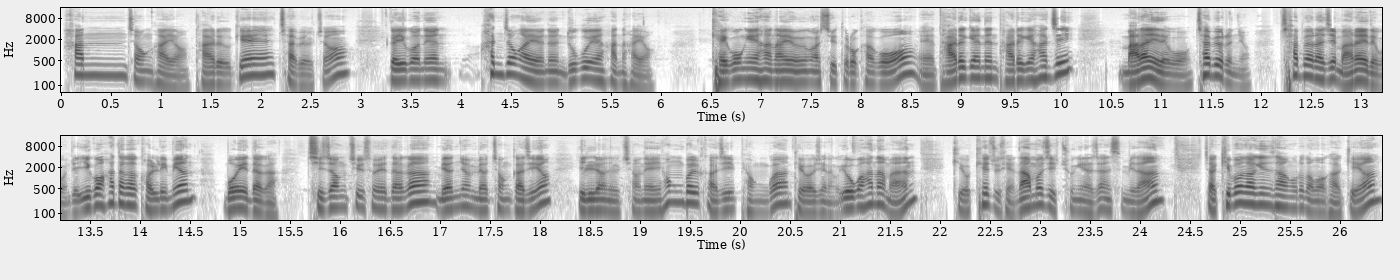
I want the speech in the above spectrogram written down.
한정하여 다르게 차별점. 그러니까 이거는 한정하여는 누구에 한하여 개공에 한하여 이용할 수 있도록 하고 예, 다르게는 다르게 하지 말아야 되고 차별은요. 차별하지 말아야 되고 이제 이거 하다가 걸리면 뭐에다가 지정 취소에다가 몇 년 몇 천까지요? 1년 1천의 형벌까지 병과 되어지는 거. 요거 하나만 기억해 주세요. 나머지 중요하지 않습니다. 자, 기본 확인 사항으로 넘어갈게요.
